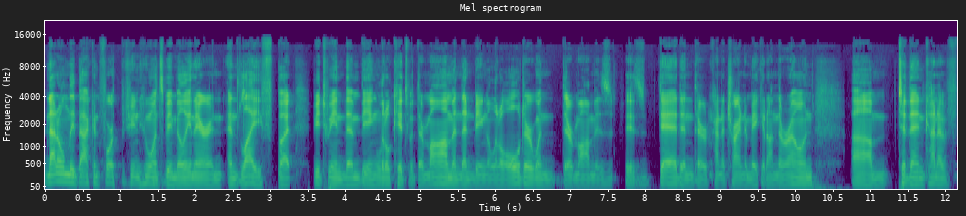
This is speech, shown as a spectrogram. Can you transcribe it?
not only back and forth between Who Wants to Be a Millionaire and, and life, but between them being little kids with their mom and then being a little older when their mom is is dead and they're kind of trying to make it on their own. Um, to then kind of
